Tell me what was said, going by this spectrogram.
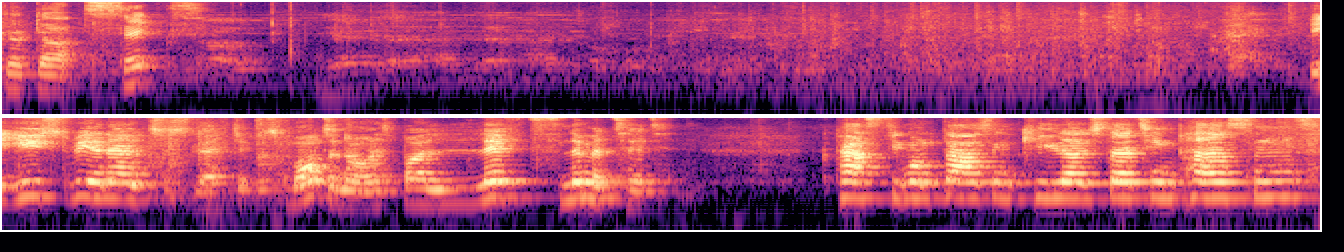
Good dot six. It used to be an Otis lift. It was modernised by Lifts Limited. Capacity 1,000 kilos, 13 persons.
